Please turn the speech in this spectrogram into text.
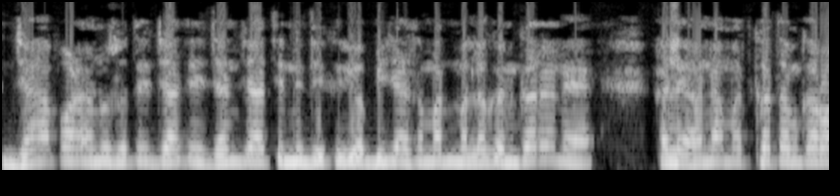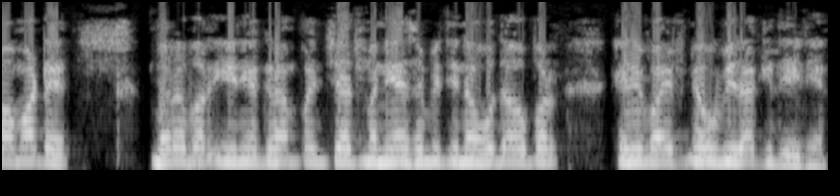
જ્યાં પણ અનુસૂચિત જાતિ, જનજાતિની દીકરીઓ બીજા સમાજમાં લગ્ન કરે ને, એટલે અનામત ખતમ કરવા માટે, બરાબર એને ગ્રામ પંચાયતમાં ન્યાય સમિતિના હોદ્દા ઉપર એની વાઈફને ઊભી રાખી દે ત્યાં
